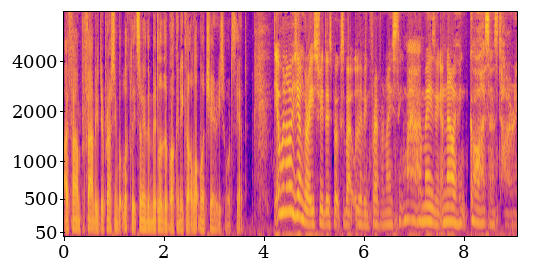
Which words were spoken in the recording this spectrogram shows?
I found profoundly depressing. But luckily, it's only the middle of the book and it got a lot more cheery towards the end. Yeah, when I was younger, I used to read those books about living forever, and I used to think, wow, amazing. And now I think, God, that sounds tiring.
